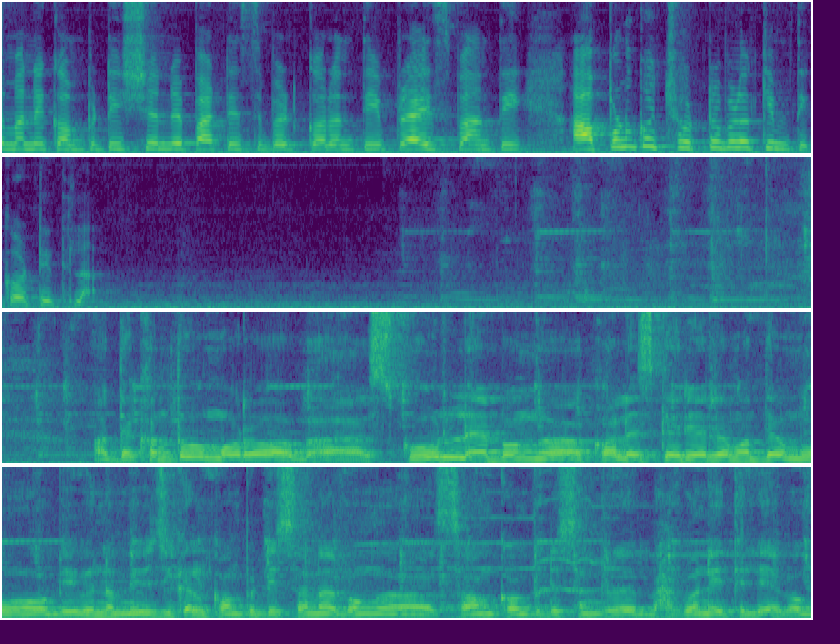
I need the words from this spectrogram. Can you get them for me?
ସେମାନେ କମ୍ପିଟିସନରେ ପାର୍ଟିସିପେଟ୍ କରନ୍ତି ପ୍ରାଇଜ୍ ପାଆନ୍ତି ଆପଣଙ୍କ ଛୋଟବେଳ କେମିତି କଟିଥିଲା ଦେଖନ୍ତୁ ମୋର ସ୍କୁଲ ଏବଂ କଲେଜ କ୍ୟାରିୟରରେ ମଧ୍ୟ ମୁଁ ବିଭିନ୍ନ ମ୍ୟୁଜିକାଲ କମ୍ପିଟିସନ ଏବଂ ସଙ୍ଗ କମ୍ପିଟିସନରେ ଭାଗ ନେଇଥିଲି ଏବଂ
